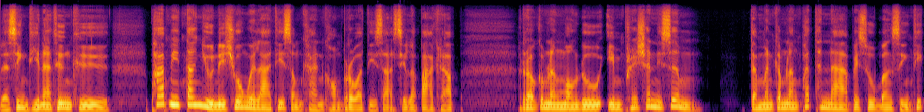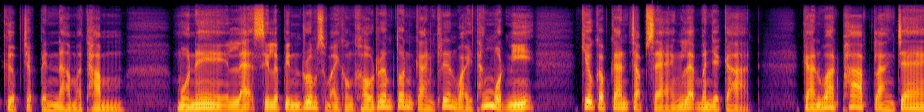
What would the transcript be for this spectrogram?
และสิ่งที่น่าทึ่งคือ ภาพนี้ตั้งอยู่ในช่วงเวลาที่สำคัญของประวัติศาสตร์ศิลปะครับ เรากำลังมองดู Impressionism แต่มันกำลังพัฒนาไปสู่บางสิ่งที่เกือบจะเป็นนามธรรม โมเน่และศิลปินร่วมสมัยของเขาเริ่มต้นการเคลื่อนไหวทั้งหมดนี้ เกี่ยวกับการจับแสงและบรรยากาศ การวาดภาพกลางแจ้ง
